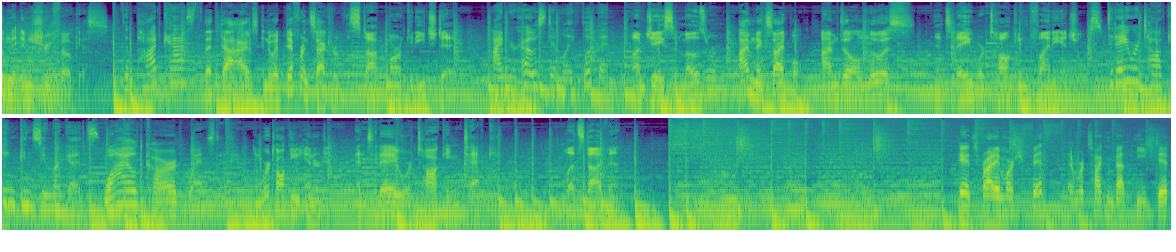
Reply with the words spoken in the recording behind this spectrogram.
Welcome to Industry Focus, the podcast that dives into a different sector of the stock market each day. I'm your host, Emily Flippen. I'm Jason Moser. I'm Nick Sciple. I'm Dylan Lewis. And today we're talking financials. Today we're talking consumer goods. Wild Card Wednesday. And we're talking energy. And today we're talking tech. Let's dive in. It's Friday, March 5th, and we're talking about the dip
